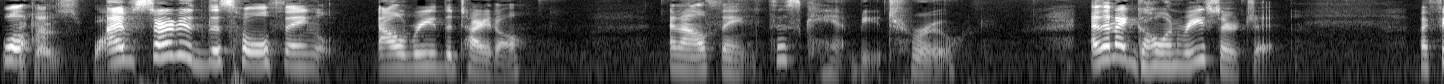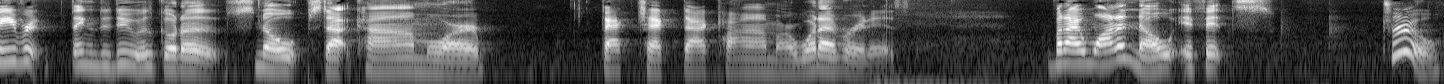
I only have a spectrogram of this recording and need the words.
Well, because why I've started this whole thing. I'll read the title and I'll think, this can't be true. And then I go and research it. My favorite thing to do is go to Snopes.com or factcheck.com or whatever it is. But I want to know if it's true.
